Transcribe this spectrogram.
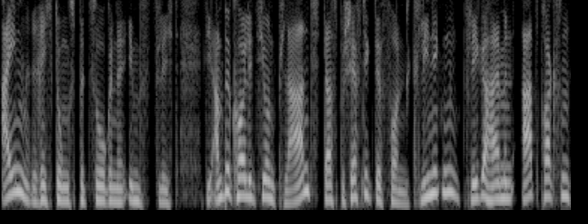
einrichtungsbezogene Impfpflicht. Die Ampelkoalition plant, dass Beschäftigte von Kliniken, Pflegeheimen, Arztpraxen,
